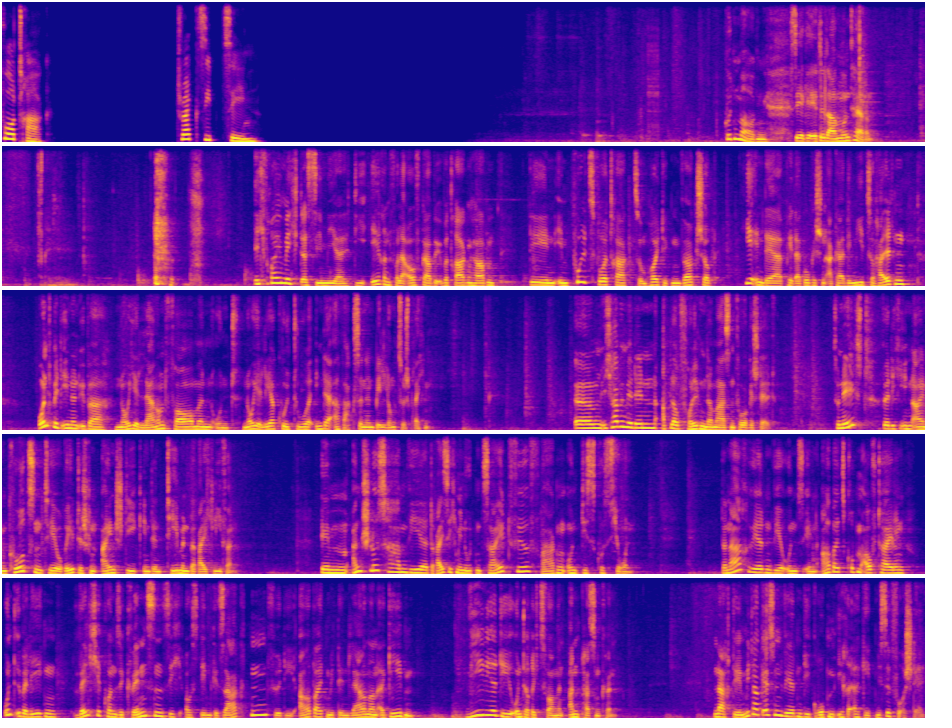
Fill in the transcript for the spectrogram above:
Vortrag. Track 17 Guten Morgen, sehr geehrte Damen und Herren. Ich freue mich, dass Sie mir die ehrenvolle Aufgabe übertragen haben, den Impulsvortrag zum heutigen Workshop hier in der Pädagogischen Akademie zu halten und mit Ihnen über neue Lernformen und neue Lehrkultur in der Erwachsenenbildung zu sprechen. Ähm, ich habe mir den Ablauf folgendermaßen vorgestellt. Zunächst werde ich Ihnen einen kurzen theoretischen Einstieg in den Themenbereich liefern. Im Anschluss haben wir 30 Minuten Zeit für Fragen und Diskussion. Danach werden wir uns in Arbeitsgruppen aufteilen und überlegen, welche Konsequenzen sich aus dem Gesagten für die Arbeit mit den Lernern ergeben, wie wir die Unterrichtsformen anpassen können. Nach dem Mittagessen werden die Gruppen ihre Ergebnisse vorstellen.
